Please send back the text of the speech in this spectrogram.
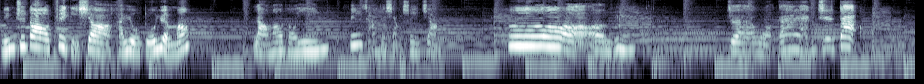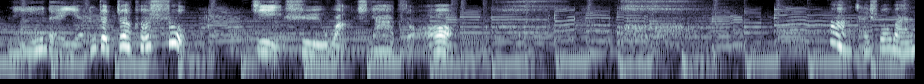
您知道最底下还有多远吗？”老猫头鹰非常的想睡觉。哦，这我当然知道，你得沿着这棵树继续往下走。才说完，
